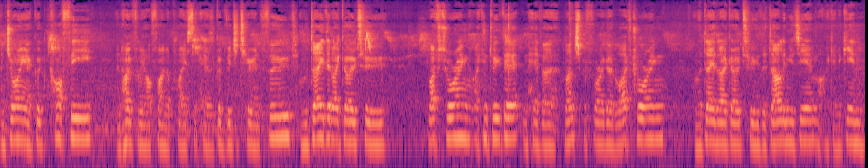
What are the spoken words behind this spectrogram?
enjoying a good coffee and hopefully I'll find a place that has good vegetarian food. On the day that I go to life drawing, I can do that and have a lunch before I go to life drawing. On the day that I go to the Dali Museum, I can again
